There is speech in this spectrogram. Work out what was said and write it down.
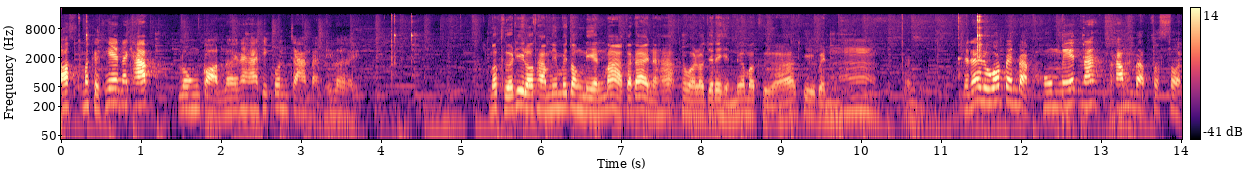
อสมะเขือเทศนะครับ ลงก่อนเลยนะฮะที่ก้นจานแบบนี้เลยมะเขือที่เราทำนี่ไม่ต้องเนียนมากก็ได้นะฮะเพราะว่าเราจะได้เห็นเนื้อมะเขือที่เป็นอืมนั่นจะได้รู้ว่าเป็นแบบ homemade นะอ่าฮะทำแบบสด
